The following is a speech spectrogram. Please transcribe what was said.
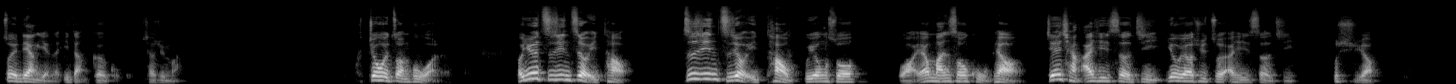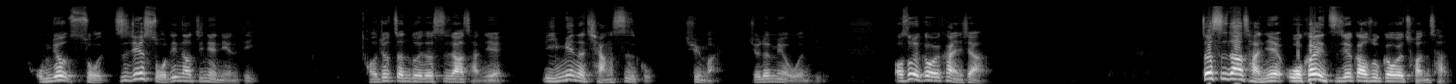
最亮眼的一档个股下去买，就会赚不完了。哦，因为资金只有一套，资金只有一套，不用说哇，要满手股票，今天抢 IC 设计，又要去追 IC 设计，不需要，我们就锁直接锁定到今年年底，我就针对这四大产业里面的强势股去买，绝对没有问题。哦，所以各位看一下这四大产业，我可以直接告诉各位，船产，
